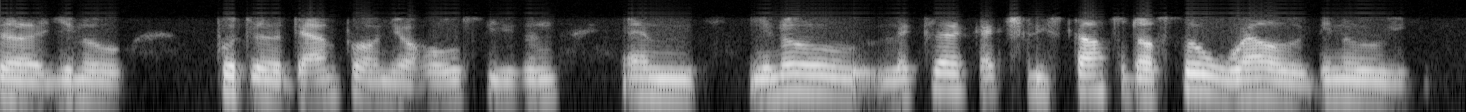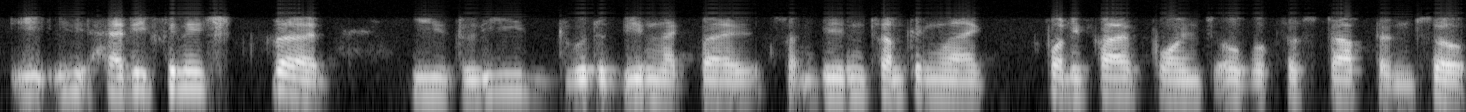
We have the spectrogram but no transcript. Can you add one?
uh, you know, put a damper on your whole season. And, you know, Leclerc actually started off so well. You know, he, he, had he finished third, his lead would have been like by been something like 45 points over Verstappen. So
